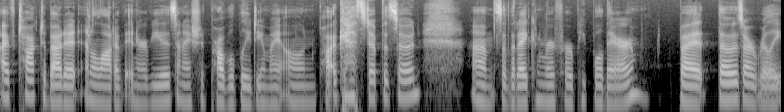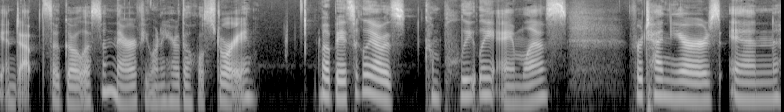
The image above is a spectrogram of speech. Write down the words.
I've talked about it in a lot of interviews, and I should probably do my own podcast episode um, so that I can refer people there. But those are really in depth. So go listen there if you want to hear the whole story. But basically, I was completely aimless for 10 years in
